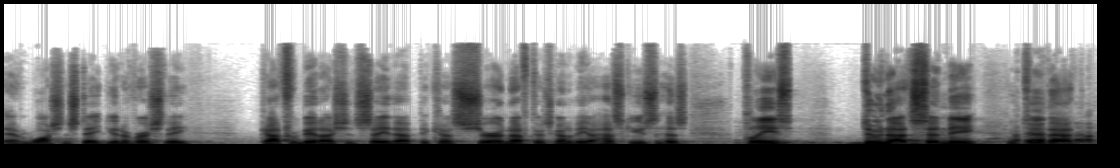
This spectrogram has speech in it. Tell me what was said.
and Washington State University. God forbid I should say that because sure enough, there's going to be a Husky who says, please do not send me to that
